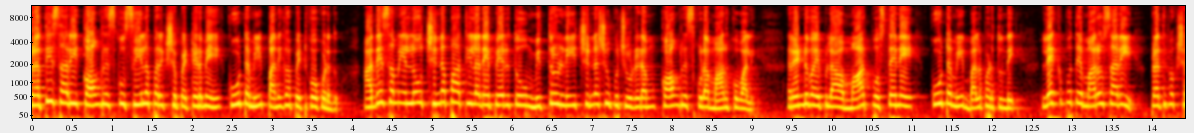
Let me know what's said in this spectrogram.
ప్రతిసారి కాంగ్రెస్కు శీల పరీక్ష పెట్టడమే కూటమి పనిగా పెట్టుకోకూడదు. అదే సమయంలో చిన్న పార్టీలనే పేరుతో మిత్రుల్ని చిన్నచూపు చూడడం కాంగ్రెస్ కూడా మానుకోవాలి. రెండు వైపులా మార్పు వస్తేనే కూటమి బలపడుతుంది. లేకపోతే మరోసారి ప్రతిపక్ష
